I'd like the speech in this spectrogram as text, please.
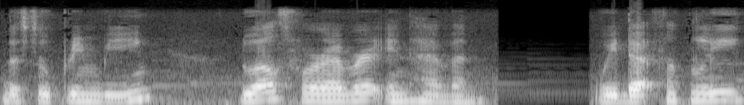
the Supreme Being, dwells forever in heaven. We definitely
